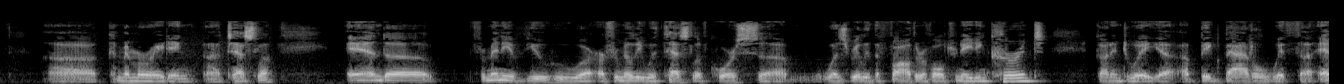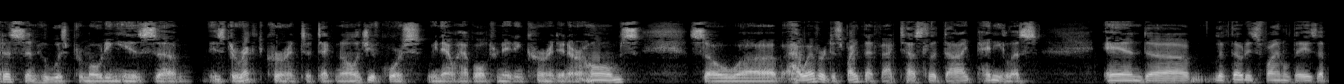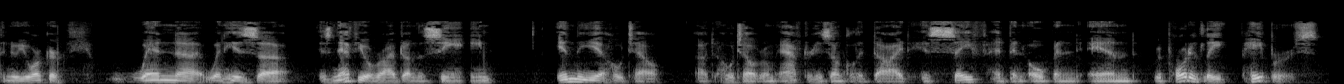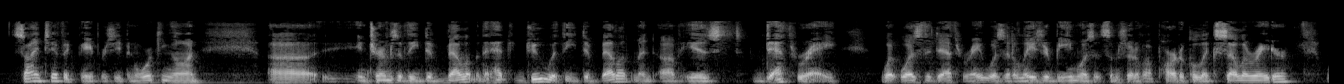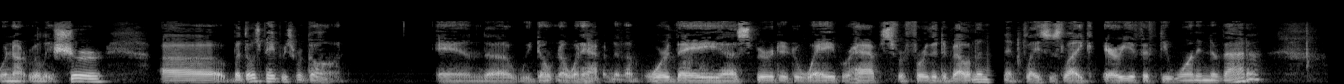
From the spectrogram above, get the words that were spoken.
uh, commemorating Tesla. And for many of you who are familiar with Tesla, of course, was really the father of alternating current got into a, uh, a big battle with uh, Edison, who was promoting his um, his direct current technology. Of course, we now have alternating current in our homes. So, uh, however, despite that fact, Tesla died penniless and uh, lived out his final days at the New Yorker. When uh, when his uh, his nephew arrived on the scene in the hotel hotel room after his uncle had died, his safe had been opened and reportedly papers scientific papers he'd been working on uh, in terms of the development that had to do with the development of his death ray. What was the death ray? Was it a laser beam? Was it some sort of a particle accelerator? We're not really sure. Uh, but those papers were gone. And uh, we don't know what happened to them. Were they uh, spirited away, perhaps, for further development at places like Area 51 in Nevada?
